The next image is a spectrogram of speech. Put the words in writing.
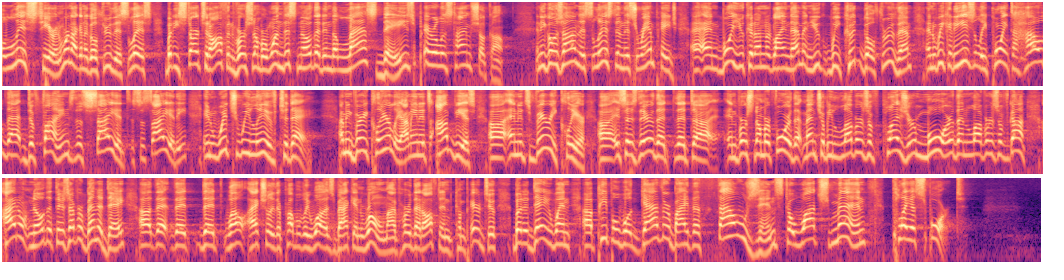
list here, and we're not going to go through this list, but he starts it off in verse number one this know that in the last days perilous times shall come. And he goes on this list and this rampage, and boy, you could underline them, and you, we could go through them, and we could easily point to how that defines the society in which we live today. I mean, very clearly. I mean, it's obvious uh, and it's very clear. Uh, it says there that, that uh, in verse number four, that men shall be lovers of pleasure more than lovers of God. I don't know that there's ever been a day uh, that, that, that, well, actually, there probably was back in Rome. I've heard that often compared to, but a day when uh, people will gather by the thousands to watch men play a sport.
